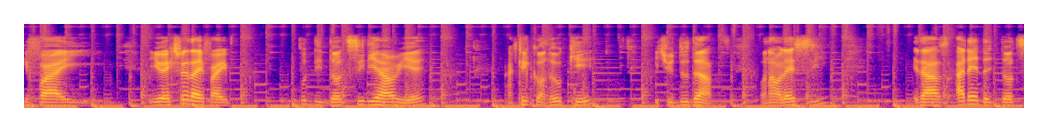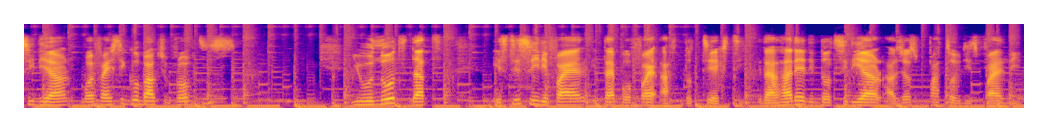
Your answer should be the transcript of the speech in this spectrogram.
if I you expect that if I put the .cdr here and click on OK, it should do that. But now let's see it has added the .cdr but if I still go back to properties you will note that it's still seeing the file the type of file as .txt it has added the .cdr as just part of this file name.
